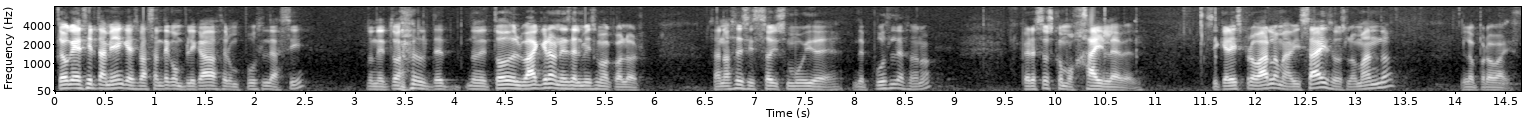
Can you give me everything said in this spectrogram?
Tengo que decir también que es bastante complicado hacer un puzzle así, donde todo, el background es del mismo color. O sea, no sé si sois muy de, de puzzles o no, pero esto es como high level. Si queréis probarlo, me avisáis, os lo mando y lo probáis.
